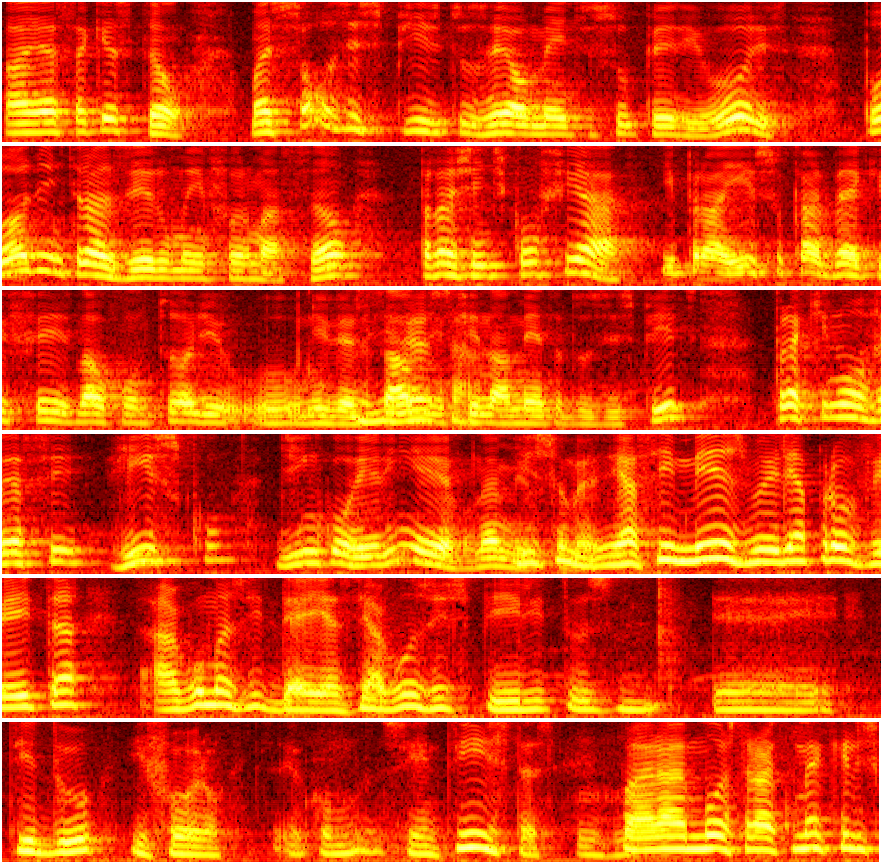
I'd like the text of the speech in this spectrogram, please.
a essa questão. Mas só os espíritos realmente superiores podem trazer uma informação para a gente confiar. E para isso, Kardec fez lá o controle universal, universal. do ensinamento dos espíritos, para que não houvesse risco de incorrer em erro, né, Milton? Isso mesmo. E assim mesmo ele aproveita algumas ideias de alguns espíritos é, tido e foram eh, como cientistas uhum. para mostrar como é que eles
